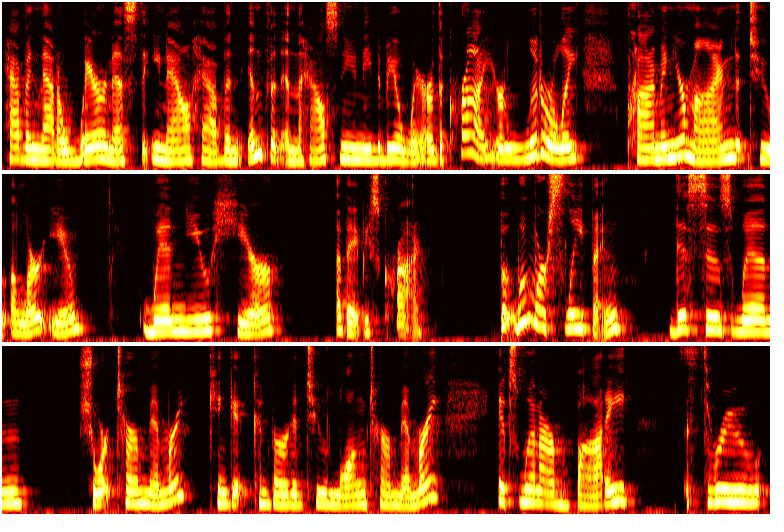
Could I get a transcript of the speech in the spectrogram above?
having that awareness that you now have an infant in the house and you need to be aware of the cry. You're literally priming your mind to alert you when you hear a baby's cry. But when we're sleeping, this is when short term memory can get converted to long term memory. It's when our body, through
